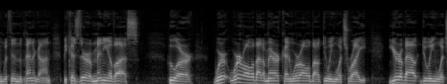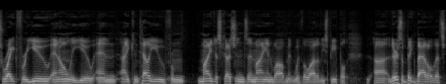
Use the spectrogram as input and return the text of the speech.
within the Pentagon, because there are many of us who are, we're, we're all about America and we're all about doing what's right. You're about doing what's right for you and only you. And I can tell you from my discussions and my involvement with a lot of these people, uh, there's a big battle that's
